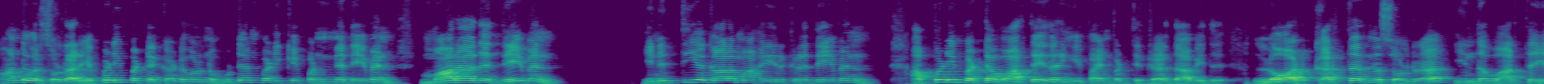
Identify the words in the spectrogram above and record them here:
ஆண்டவர் சொல்றார் எப்படிப்பட்ட கடவுள்னு உடன்படிக்கை பண்ணின தேவன் மாறாத தேவன் நித்திய காலமாக இருக்கிற தேவன். அப்படிப்பட்ட வார்த்தையை தான் இங்கே பயன்படுத்தியிருக்கிறார் தாவீது. லார்ட் கர்த்தர்னு சொல்ற இந்த வார்த்தை.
